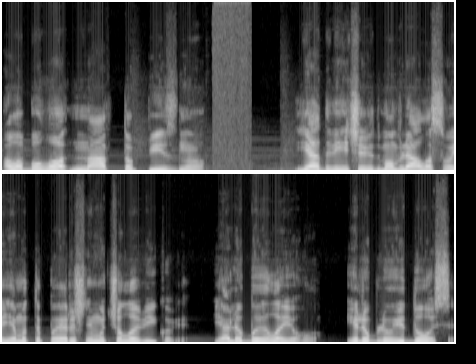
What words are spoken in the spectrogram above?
але було надто пізно. Я двічі відмовляла своєму теперішньому чоловікові. Я любила його і люблю і досі,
